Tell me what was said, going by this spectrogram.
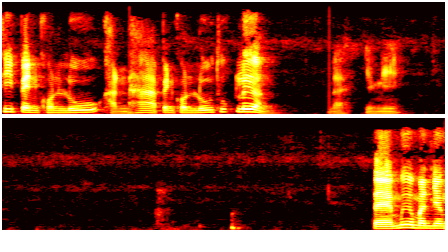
ที่เป็นคนรู้ขันห้าเป็นคนรู้ทุกเรื่องนะอย่างนี้ แต่เมื่อมันยัง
